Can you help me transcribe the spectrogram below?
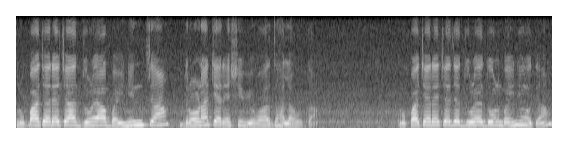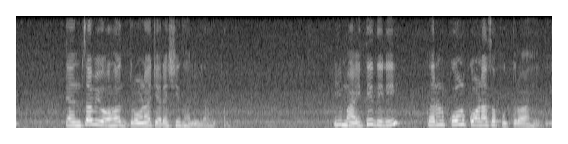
कृपाचार्याच्या जुळ्या बहिणींचा द्रोणाचार्याशी विवाह झाला होता. कृपाचार्याच्या ज्या जुळ्या दोन बहिणी होत्या त्यांचा विवाह द्रोणाचार्याशी झालेला होता. ही माहिती दिली कारण कोण कोणाचा पुत्र आहे ते.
